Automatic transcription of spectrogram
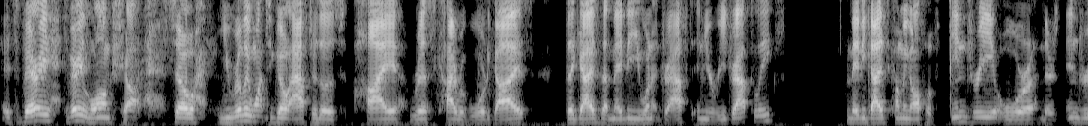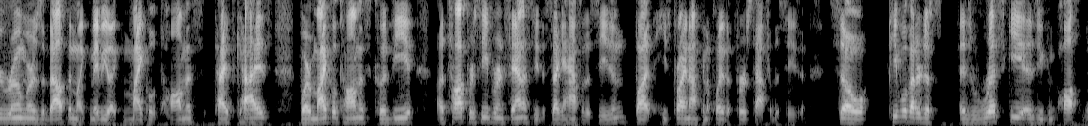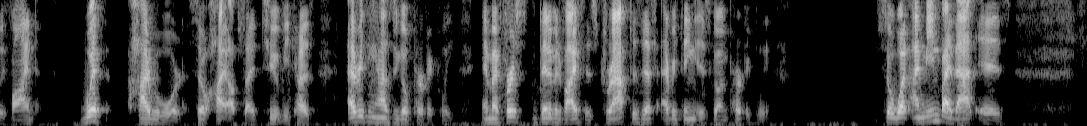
it's very it's a very long shot. So you really want to go after those high risk, high reward guys, the guys that maybe you wouldn't draft in your redraft leagues. Maybe guys coming off of injury or there's injury rumors about them, like maybe like Michael Thomas type guys, where Michael Thomas could be a top receiver in fantasy the second half of the season, but he's probably not going to play the first half of the season. So people that are just as risky as you can possibly find with high reward, so high upside too, because everything has to go perfectly. And my first bit of advice is draft as if everything is going perfectly. So what I mean by that is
